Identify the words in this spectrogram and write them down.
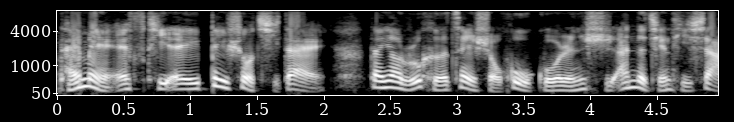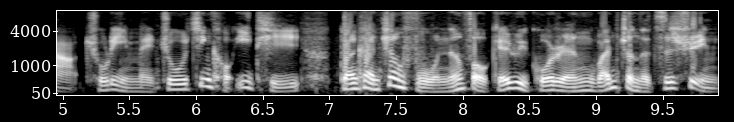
台美 FTA 备受期待。但要如何在守护国人食安的前提下处理美猪进口议题，端看政府能否给予国人完整的资讯，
